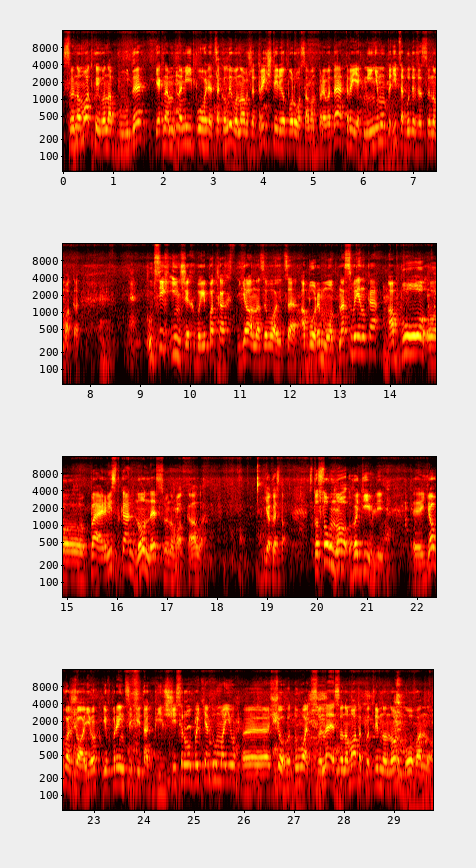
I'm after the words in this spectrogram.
свиноматкою вона буде, як на, на мій погляд, це коли вона вже 3-4 опороса вам приведе, 3 як мінімум, тоді це буде вже свиноматка. У всіх інших випадках я називаю це або ремонтна свинка, або о, первістка, але не свиноматка. Але якось так. Стосовно годівлі, я вважаю, і в принципі так більшість робить, я думаю, е, що годувати свине, свиноматок потрібно нормовано.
